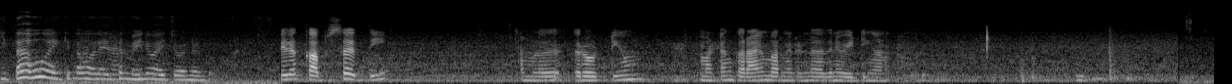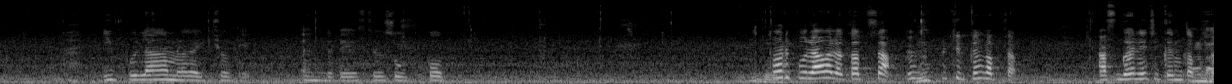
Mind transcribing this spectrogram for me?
കിതാബ് വായിക്കുന്ന പോലെ മെനു വായിച്ചോണ്ടുണ്ട് ഇത് കബ്സ് എത്തി. നമ്മൾ റൊട്ടിയും മട്ടൻ കറായും പറഞ്ഞിട്ടുണ്ട്. അതിന് വെയിറ്റിംഗ് ആണ്. ഈ പുല നമ്മൾ കഴിച്ചു നോക്കി. എന്ത് ടേസ്റ്റ് സൂപ്പോ സോറി പുലാവല്ല കപ്സ ചിക്കൻ കപ്സ അഫ്ഗാനി ചിക്കൻ കപ്സ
